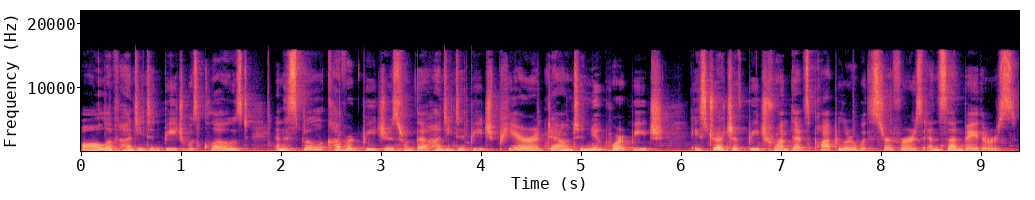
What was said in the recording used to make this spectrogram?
All of Huntington Beach was closed, and the spill covered beaches from the Huntington Beach Pier down to Newport Beach, a stretch of beachfront that's popular with surfers and sunbathers.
